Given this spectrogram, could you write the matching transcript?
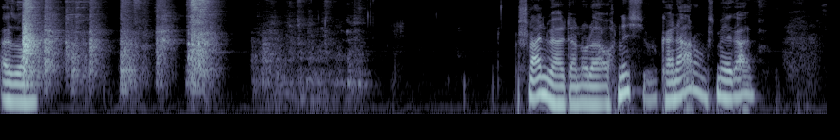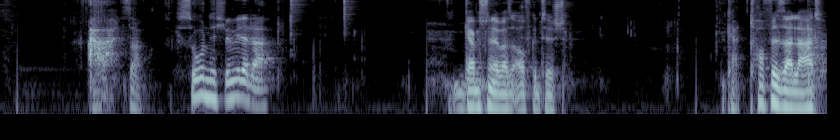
Also. Schneiden wir halt dann oder auch nicht. Keine Ahnung, ist mir egal. Ah, so. So nicht. Bin wieder da. ganz schnell was aufgetischt. Kartoffelsalat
